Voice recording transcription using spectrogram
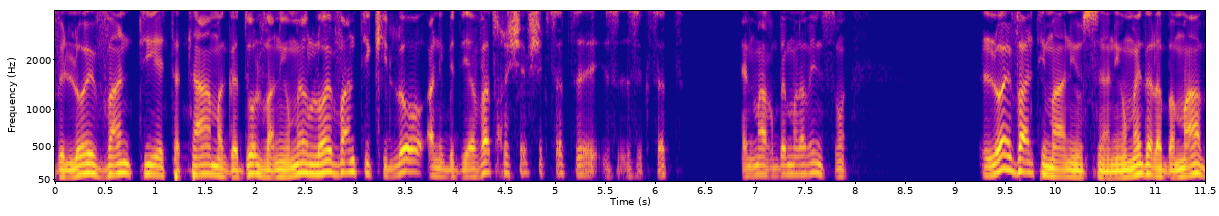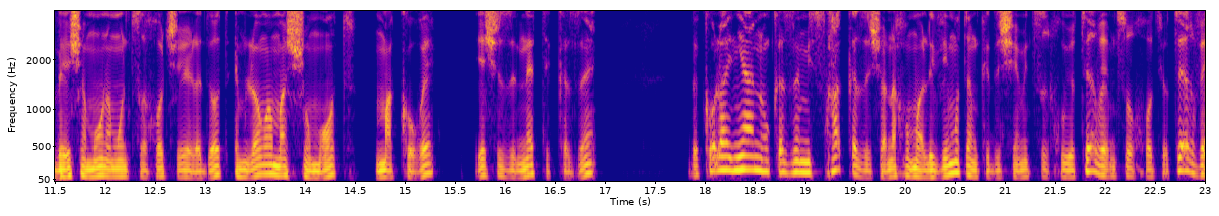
ולא הבנתי את הטעם הגדול, ואני אומר לא הבנתי כי לא, אני בדיעבד חושב שקצת, זה, זה, זה קצת, אין מה הרבה מה להבין, זאת אומרת, לא הבנתי מה אני עושה, אני עומד על הבמה ויש המון המון צרחות של ילדות, הן לא ממש שומעות מה קורה, יש איזה נתק כזה, וכל העניין הוא כזה משחק כזה, שאנחנו מעליבים אותם כדי שהם יצרכו יותר, והן צורכות יותר, ו...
